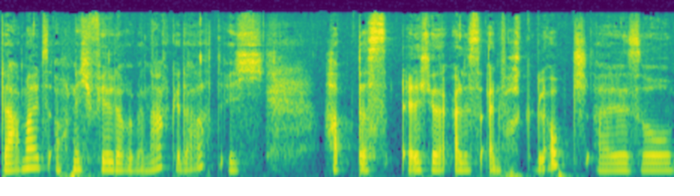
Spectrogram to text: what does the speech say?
damals auch nicht viel darüber nachgedacht. Ich habe das ehrlich gesagt alles einfach geglaubt. Also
